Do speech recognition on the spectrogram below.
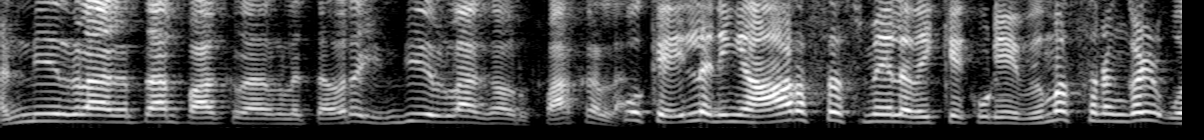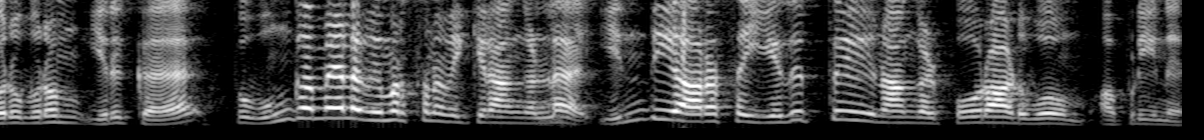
அந்நியர்களாகத்தான் பார்க்கிறார்களே தவிர இந்தியர்களாக அவர் பார்க்கல. ஓகே இல்லை நீங்கள் ஆர்எஸ்எஸ் மேலே வைக்கக்கூடிய விமர்சனங்கள் ஒருபுறம் இருக்க இப்போ உங்கள் மேலே விமர்சனம் வைக்கிறாங்கல்ல இந்திய அரசை எதிர்த்து நாங்கள் போராடுவோம் அப்படின்னு.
